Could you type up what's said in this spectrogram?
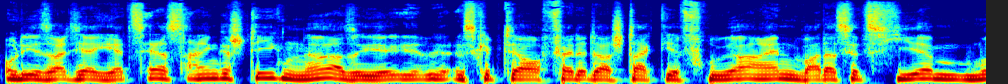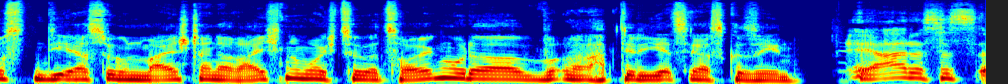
Und ihr seid ja jetzt erst eingestiegen, ne? Also ihr, es gibt ja auch Fälle, da steigt ihr früher ein. War das jetzt hier, mussten die erst irgendeinen Meilenstein erreichen, um euch zu überzeugen oder habt ihr die jetzt erst gesehen? Ja, das ist,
